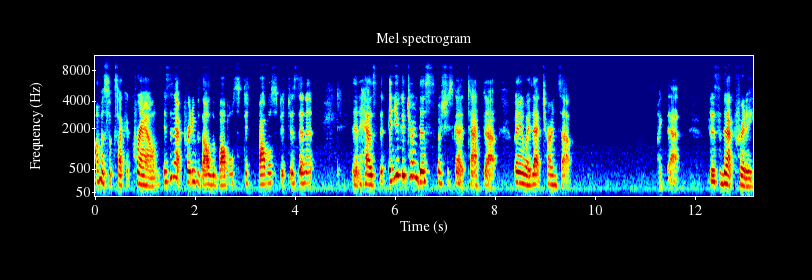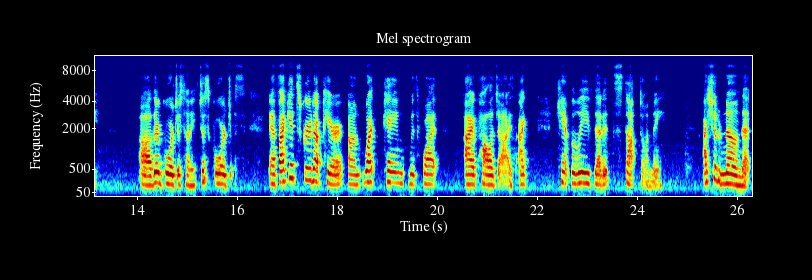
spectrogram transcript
Almost looks like a crown. Isn't that pretty with all the bubble stitch bobble stitches in it? And it has the and you could turn this oh she's got it tacked up. But anyway, that turns up like that. But isn't that pretty? Uh, they're gorgeous, honey. Just gorgeous. Now, if I get screwed up here on what came with what, I apologize. I can't believe that it stopped on me. I should have known that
